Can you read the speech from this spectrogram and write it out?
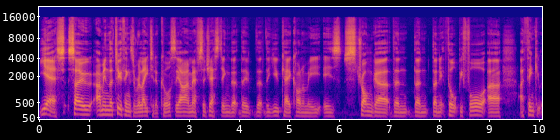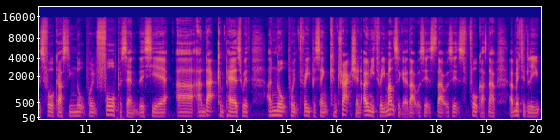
Yes. So, I mean, the two things are related, of course. The IMF suggesting that the that the UK economy is stronger than than than it thought before. Uh, I think it was forecasting 0.4 percent this year, uh, and that compares with a 0.3 percent contraction only three months ago. That was its that was its forecast. Now, admittedly,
